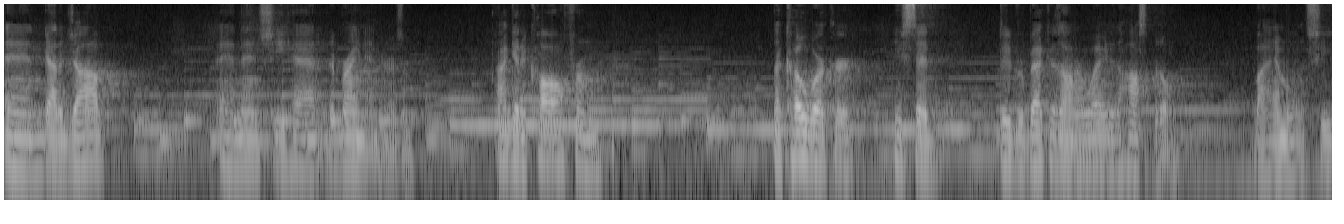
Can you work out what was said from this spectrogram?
and got a job, and then she had a brain aneurysm. I get a call from a coworker. He said, "Dude, Rebecca's on her way to the hospital." By ambulance. She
